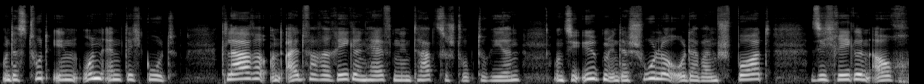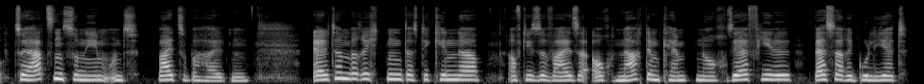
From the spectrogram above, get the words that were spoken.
Und das tut ihnen unendlich gut. Klare und einfache Regeln helfen, den Tag zu strukturieren, und sie üben in der Schule oder beim Sport, sich Regeln auch zu Herzen zu nehmen und beizubehalten. Eltern berichten, dass die Kinder auf diese Weise auch nach dem Camp noch sehr viel besser reguliert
